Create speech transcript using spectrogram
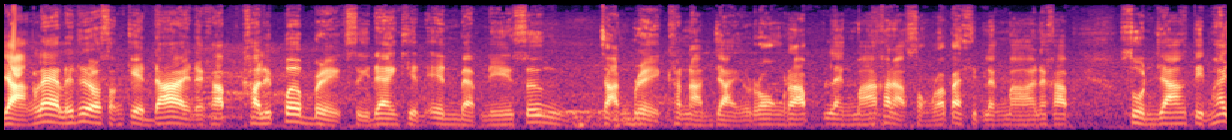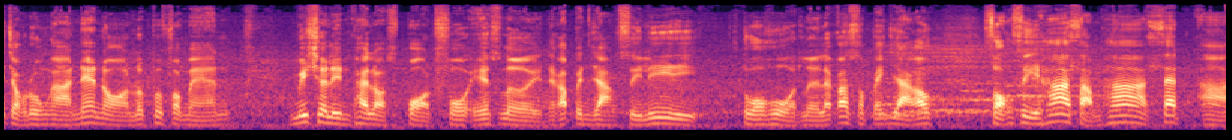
อย่างแรกเลยที่เราสังเกตได้นะครับคาลิเปอร์เบรกสีแดงเขียน N แบบนี้ ซึ่งจานเบรกขนาดใหญ่รองรับแรงม้าขนาด 280 แรงม้านะครับส่วนยางติดให้จากโรงงานแน่นอนรถ Performance Michelin Pilot Sport 4S เลยนะครับ เป็นยางซีรีส์ตัวโหดเลย แล้วก็สเปคยางเขา24535 ZR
